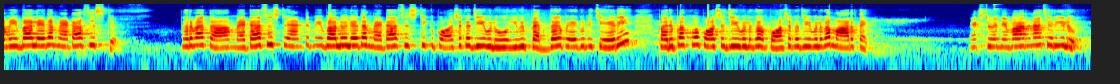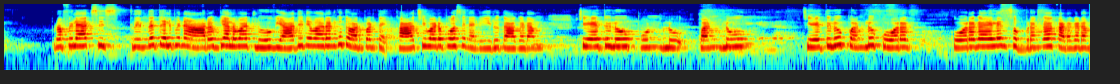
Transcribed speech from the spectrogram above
అమీబా లేదా మెటాసిస్ట్? తర్వాత మెటాసిస్ట్ యాంటమీబాలు లేదా మెటాసిస్టిక్ పోషక జీవులు ఇవి పెద్ద పేగుని చేరి పరిపక్వ పోషజీవులుగా పోషక జీవులుగా మారతాయి. నెక్స్ట్ నివారణ చర్యలు. ప్రొఫిలాక్సిస్ క్రింద తెలిపిన ఆరోగ్య అలవాట్లు వ్యాధి నివారణకు తోడ్పడతాయి. కాచి వడపోసిన నీరు తాగడం చేతులు పుండ్లు పండ్లు చేతులు పండ్లు కూర కూరగాయలను శుభ్రంగా కడగడం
